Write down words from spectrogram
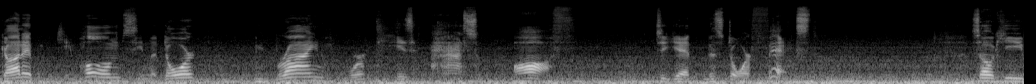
Got it, came home, seen the door, and Brian worked his ass off to get this door fixed. So he,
